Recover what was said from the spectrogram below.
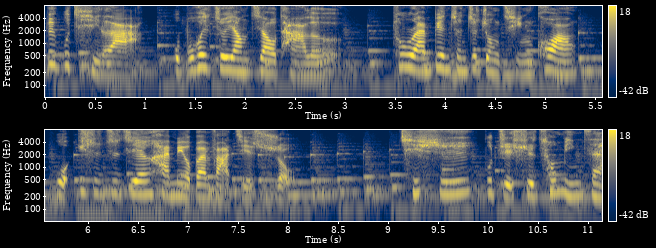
对不起啦，我不会这样叫她了。突然变成这种情况。”我一时之间还没有办法接受。其实不只是聪明仔，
